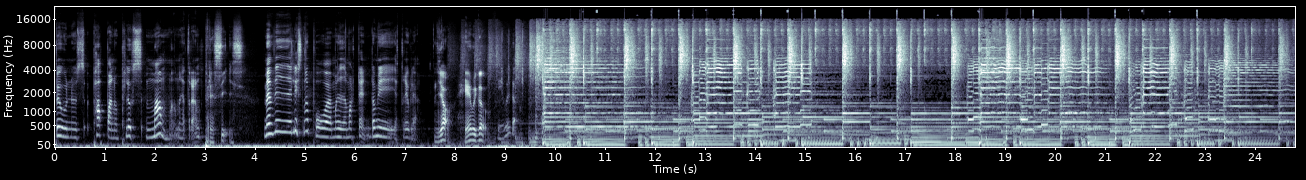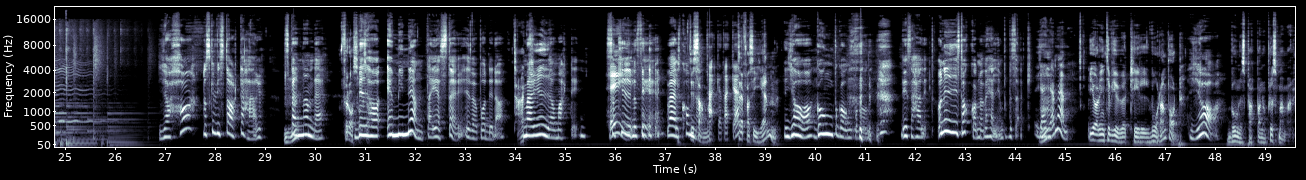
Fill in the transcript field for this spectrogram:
bonus pappan och plus mamman heter den. Precis. Men vi lyssnar på Maria och Martin. De är jätteroliga. Ja, here we go. Here we go. Jaha, då ska vi starta här. Spännande. För oss Vi också. har eminenta gäster i vår podd idag. Tack. Maria och Martin. Hej. Så kul att se er. Välkomna. Tillsammans. Tackar, tackar. Träffas igen. Ja, gång på gång på gång. Det är så härligt. Och ni är i Stockholm över helgen på besök. Jajamän. Och gör intervjuer till våran podd. Ja, Bonuspappan och plusmamman.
